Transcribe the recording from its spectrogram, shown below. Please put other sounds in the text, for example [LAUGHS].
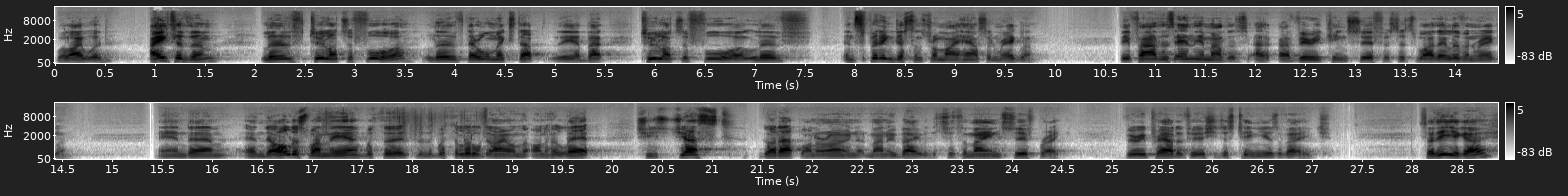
Well, I would. Eight of them live, two lots of four live, they're all mixed up there, but two lots of four live in spitting distance from my house in Raglan. Their fathers and their mothers are, are very keen surfers. That's why they live in Raglan. And, um, and the oldest one there, with the, with the little guy on, the, on her lap, she's just got up on her own at Manu Bay, which is the main surf break. Very proud of her. She's just 10 years of age. So there you go.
